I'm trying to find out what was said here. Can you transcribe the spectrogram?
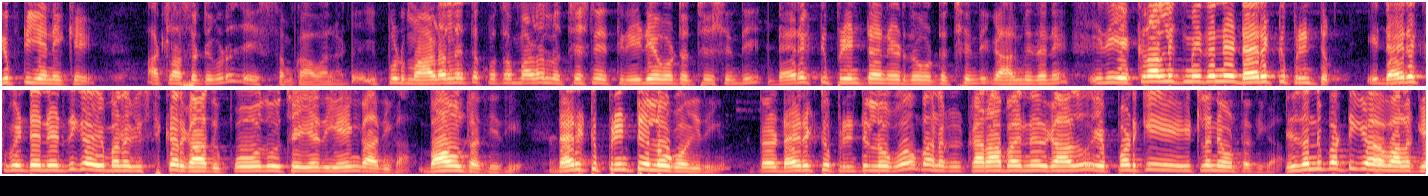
గిఫ్ట్ ఇవ్వనీకి అట్లా అసలు కూడా చేయిస్తాం కావాలంటే. ఇప్పుడు మోడల్ అయితే కొత్త మోడల్ వచ్చేసినాయి. త్రీ డే ఒకటి వచ్చేసింది. డైరెక్ట్ ప్రింట్ అనేది ఒకటి వచ్చింది దాని మీదనే. ఇది ఎక్రాలిక్ మీదనే డైరెక్ట్ ప్రింట్. ఈ డైరెక్ట్ ప్రింట్ అనేది మనకి స్టిక్కర్ కాదు. పోదు చేయదు ఏం కాదు ఇక. బాగుంటుంది ఇది. డైరెక్ట్ ప్రింట్ లోగో ఇది. డైరెక్ట్ ప్రింట్ లోగో మనకు ఖరాబ్ అనేది కాదు. ఎప్పటికీ ఇట్లనే ఉంటుంది ఇక. డిజైన్ బట్టి ఇక వాళ్ళకి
